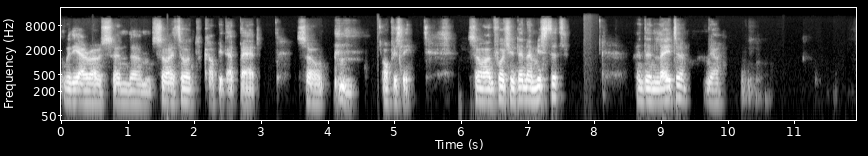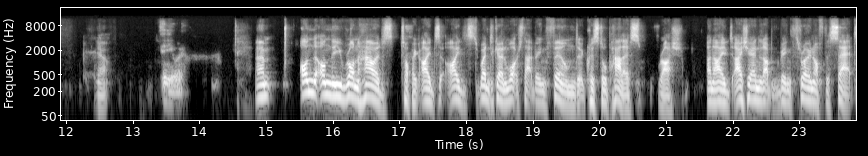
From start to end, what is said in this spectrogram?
with the arrows, and um, so I thought can't be that bad. So obviously, so unfortunately, then I missed it, and then later, yeah, yeah. Anyway, um, on the on the Ron Howard's topic, I I went to go and watch that being filmed at Crystal Palace Rush, and I actually ended up being thrown off the set,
